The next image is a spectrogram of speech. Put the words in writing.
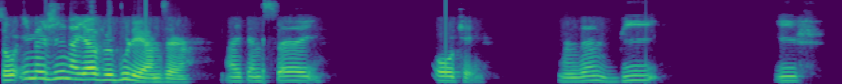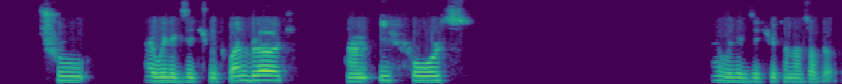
So imagine I have a boolean there. I can say, okay, and then b if true, I will execute one block, and if false, I will execute another block.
